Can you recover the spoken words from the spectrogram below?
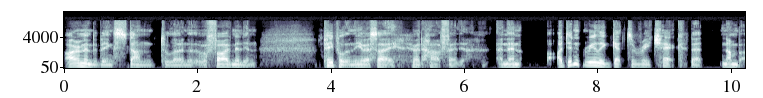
I remember being stunned to learn that there were 5 million people in the USA who had heart failure. And then I didn't really get to recheck that number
